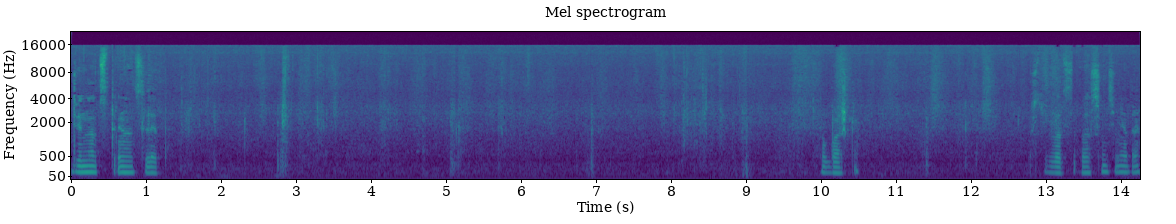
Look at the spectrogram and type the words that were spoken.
Двенадцать-тринадцать лет. Рубашка. 122 сантиметра.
